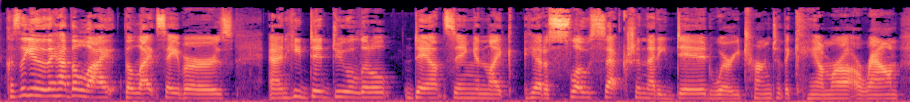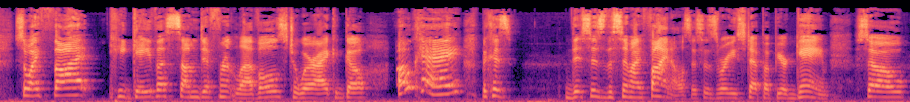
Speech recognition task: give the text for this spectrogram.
because you know they had the light, the lightsabers, and he did do a little dancing and like he had a slow section that he did where he turned to the camera around. So I thought he gave us some different levels to where I could go, okay, because this is the semifinals. This is where you step up your game. So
